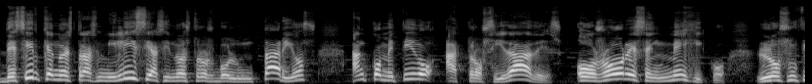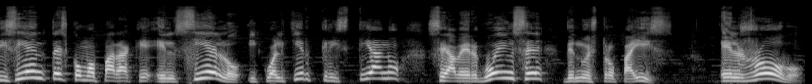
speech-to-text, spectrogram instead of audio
decir que nuestras milicias y nuestros voluntarios han cometido atrocidades, horrores en México, lo suficientes como para que el cielo y cualquier cristiano se avergüence de nuestro país. El robo,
